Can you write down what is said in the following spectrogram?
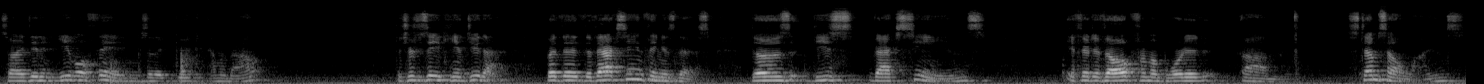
So I did an evil thing so that good could come about? The church would say you can't do that. But the, the vaccine thing is this. Those these vaccines, if they're developed from aborted um, stem cell lines,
